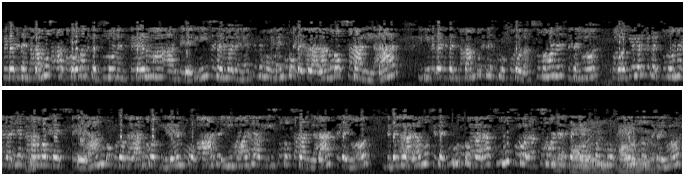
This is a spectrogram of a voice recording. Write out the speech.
Presentamos a toda persona enferma ante ti, Señor, en este momento declarando sanidad y presentándote sus corazones, Señor. Cualquier persona que haya estado esperando por largo tiempo, Padre, y no haya visto sanidad, Señor, declaramos que tú tocarás sus corazones en estos momentos, Señor,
